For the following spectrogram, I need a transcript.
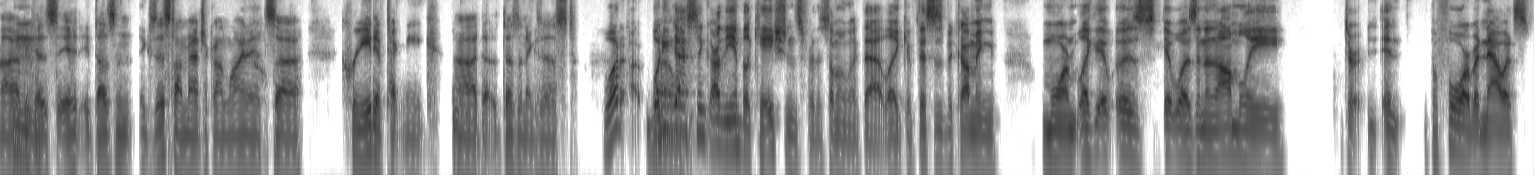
uh, Hmm. because it, it doesn't exist on Magic Online. It's a creative technique uh, d- doesn't exist. What what do you guys think are the implications for something like that? Like if this is becoming more like it was it was an anomaly dur- in before, but now it's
